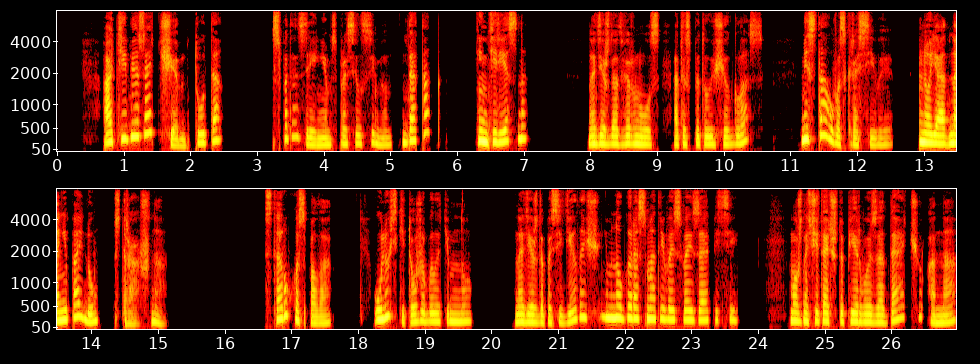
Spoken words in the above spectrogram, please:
— А тебе зачем туда? — с подозрением спросил Семен. — Да так, интересно. Надежда отвернулась от испытующих глаз. — Места у вас красивые, но я одна не пойду. страшно. Старуха спала. У Люськи тоже было темно. Надежда посидела еще немного, рассматривая свои записи. Можно считать, что первую задачу она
